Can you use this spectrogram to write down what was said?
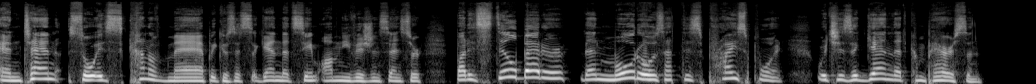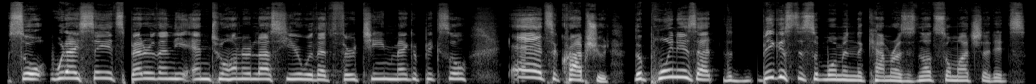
N10. So it's kind of meh because it's again that same OmniVision sensor, but it's still better than Moto's at this price point, which is again that comparison. So would I say it's better than the N200 last year with that 13 megapixel? Eh, it's a crapshoot. The point is that the biggest disappointment in the cameras is not so much that it's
